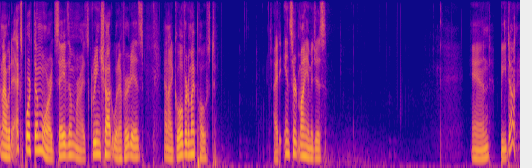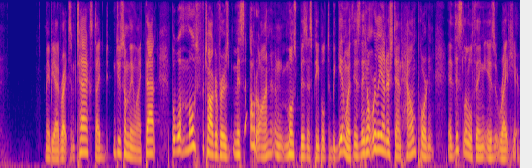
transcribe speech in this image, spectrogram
and I would export them or I'd save them or I'd screenshot, whatever it is, and I'd go over to my post. I'd insert my images and be done. Maybe I'd write some text, I'd do something like that. But what most photographers miss out on, and most business people to begin with, is they don't really understand how important this little thing is right here.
